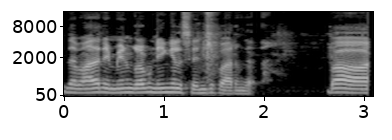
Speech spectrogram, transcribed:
இந்த மாதிரி மீன் குழம்பு நீங்களும் செஞ்சு பாருங்கள் பாய்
